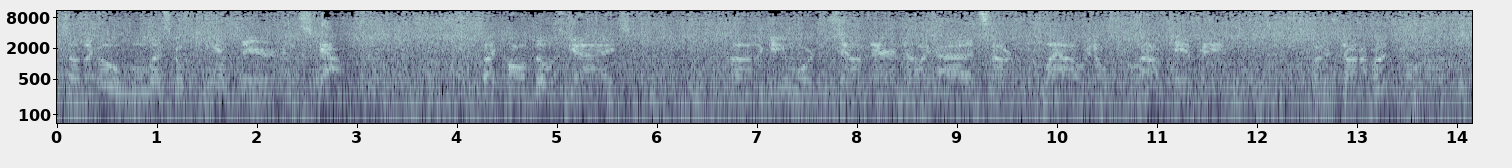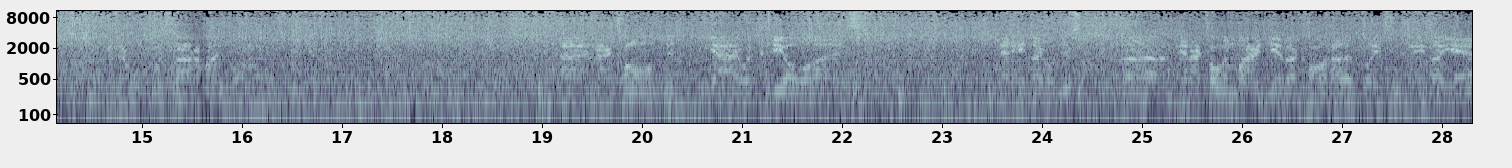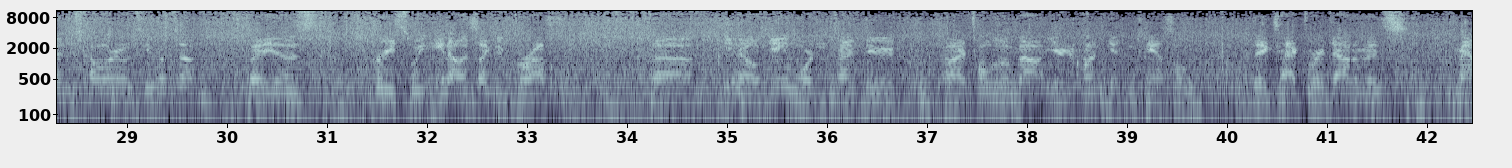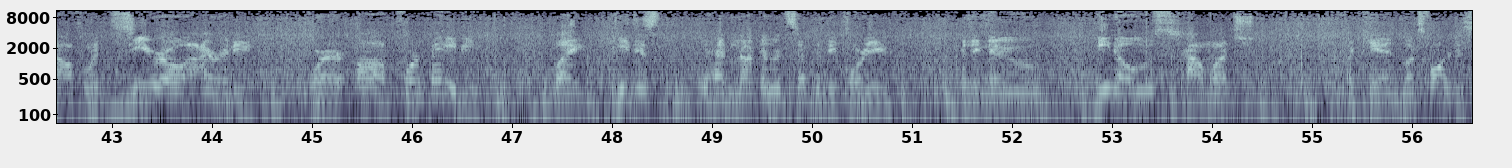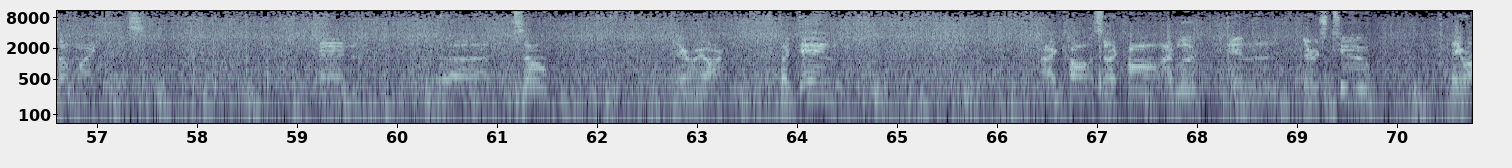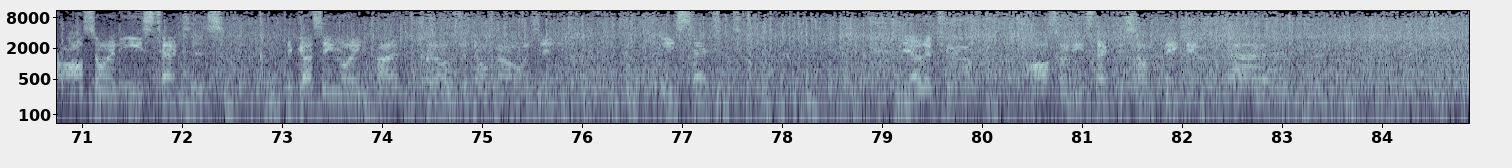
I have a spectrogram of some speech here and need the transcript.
So I was like, oh, well, let's go camp there and scout. So I called those guys, uh, the game wardens down there, and they're like, ah, that's not allowed. We don't allow camping when there's not a hunt going on. And there was not a hunt going on this weekend. And I told the guy what the deal was, and he's like, well, just, uh, and I told him my idea about calling other places, and he's like, yeah, just call around and see what's up. But it was pretty sweet. You know, it's like the gruff, uh, you know, game warden type dude. Uh, I told him about your hunt getting canceled. The exact words out of his mouth with zero irony, where, oh, poor baby. Like, he just had nothing but sympathy for you because he knew he knows how much a kid looks forward to something like this. And uh, so, there we are. But then I call, so I call, I look, and there's two. They were also in East Texas. The Gus Engeling hunt, for those that don't know, is in East Texas. The other two also in East Texas, so I'm thinking, uh,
